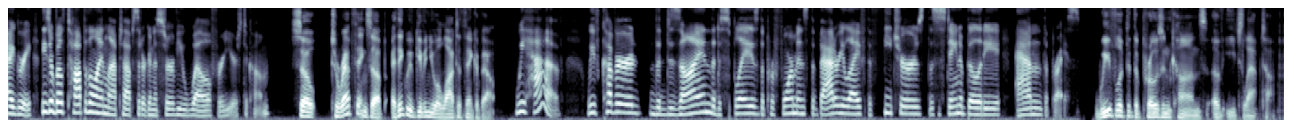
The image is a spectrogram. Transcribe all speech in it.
I agree. These are both top-of-the-line laptops that are going to serve you well for years to come. So to wrap things up, I think we've given you a lot to think about. We have. We've covered the design, the displays, the performance, the battery life, the features, the sustainability, and the price. We've looked at the pros and cons of each laptop.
